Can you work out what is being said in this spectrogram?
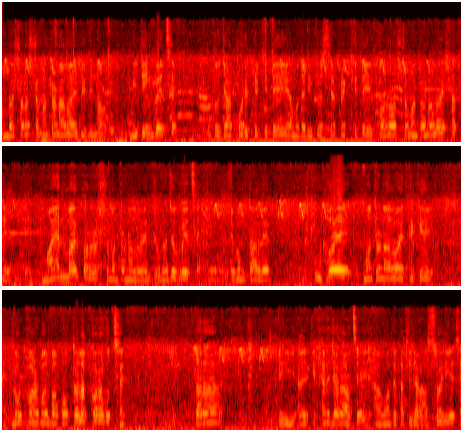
আমরা স্বরাষ্ট্র মন্ত্রণালয়ে বিভিন্ন মিটিং হয়েছে। তো যার পরিপ্রেক্ষিতে, আমাদের রিকোয়েস্টের প্রেক্ষিতে পররাষ্ট্র মন্ত্রণালয়ের সাথে মায়ানমার পররাষ্ট্র মন্ত্রণালয়ের যোগাযোগ হয়েছে এবং তাদের উভয় মন্ত্রণালয় থেকে নোট ভার্বাল বা পত্রালাপ করা হচ্ছে। তারা এই, এখানে যারা আছে, আমাদের কাছে যারা আশ্রয় নিয়েছে,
